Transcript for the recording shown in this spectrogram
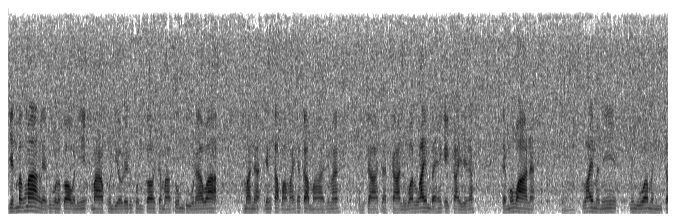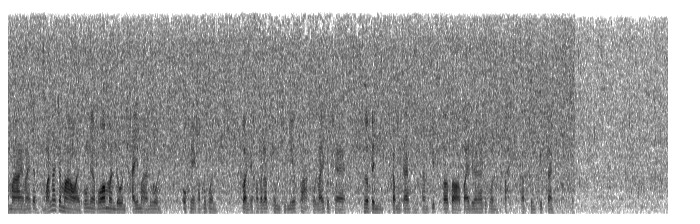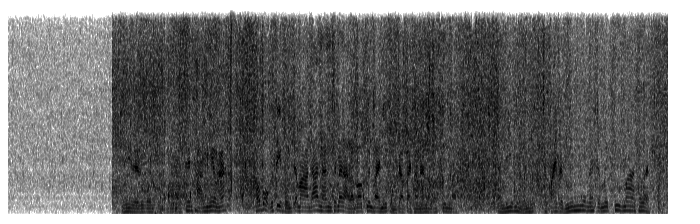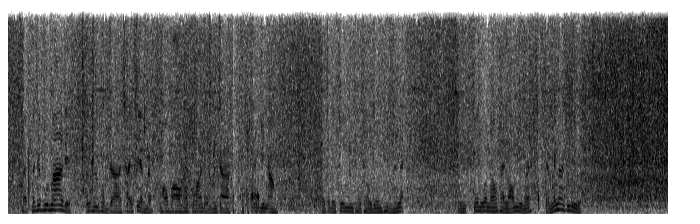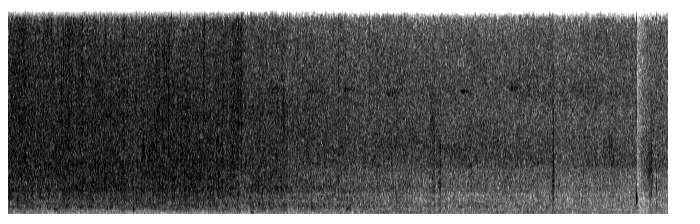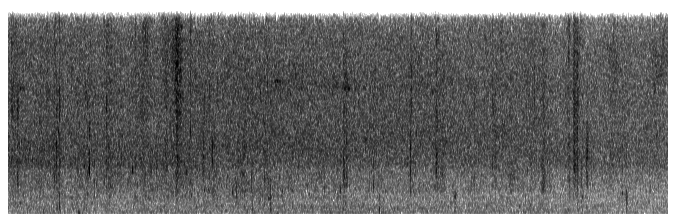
เย็นมากๆเลยทุกคนแล้วก็วันนี้มาคนเดียวได้ทุกคนก็จะมาซุ่มดูนะว่า มันอะยังกลับมาไหมถ้ากลับมาใช่ไหมผมจะจัดการหรือว่าไล่มันไปให้ไกลๆเลยนะแต่เมื่อวานอะผมไล่มันนี่ไม่รู้ว่ามันจะมาไหมแต่ผมว่าน่าจะมาไอ้พวกเนี้ยเพราะว่ามันโดนใช้มาทุกคนโอเคครับทุกคนก่อนจะเข้าไปรับชมคลิปนี้ฝากกดไลค์กดแชร์ เพื่อเป็นกำลังใจผมทำคลิปต่อๆไปด้วยนะทุกคนไปรับชมคลิปกัน นี่เลยทุกคนผมมาเส้นทางนี้เอานะเพราะปกติผมจะมาด้านนั้นใช่ไหมล่ะแล้วก็ขึ้นไปนี้ผมจะไปทางนั้นเราก็ขึ้นไปแต่รีบหน่อยวันนี้จะไปแบบเงียบๆนะจะไม่พูดมากเท่าไหร่แบบไม่ใช่พูดมากดิก็คือผมจะใช้เสียงแบบเบาๆนะเพราะว่าเดี๋ยวมันจะได้ยินเอาเราจะไปซุ่มแถวๆดวงหินนั่นแหละ ไม่รู้ว่าน้องไผ่ล้อมอยู่ไหมแต่ไม่น่าจะอยู่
